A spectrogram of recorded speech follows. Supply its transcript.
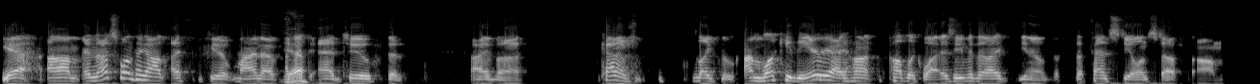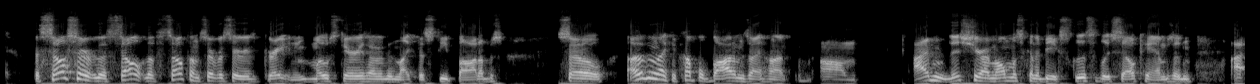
yeah um, and that's one thing I'll, if you don't mind I, would yeah. like to add too that i've uh, kind of like i'm lucky the area i hunt public wise even though i you know the, the fence deal and stuff um, the cell server the cell the cell phone service area is great in most areas other than like the steep bottoms so other than like a couple bottoms i hunt um, I'm this year. I'm almost going to be exclusively cell cams, and I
